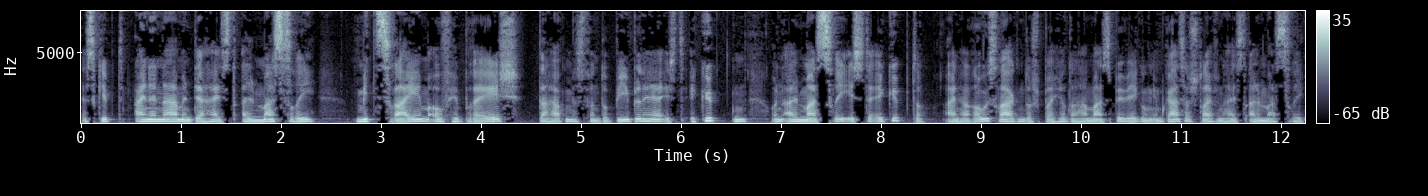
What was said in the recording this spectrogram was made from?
Es gibt einen Namen, der heißt Al-Masri, Mitzrayim auf Hebräisch, da haben wir es von der Bibel her, ist Ägypten und Al-Masri ist der Ägypter. Ein herausragender Sprecher der Hamas-Bewegung im Gazastreifen heißt Al-Masri.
